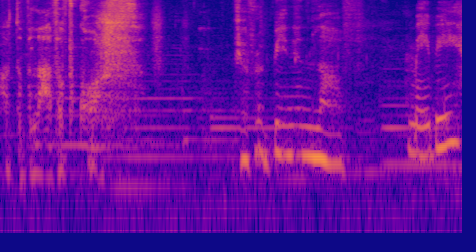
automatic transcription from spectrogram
Out of love, of course. Have you ever been in love? Maybe.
